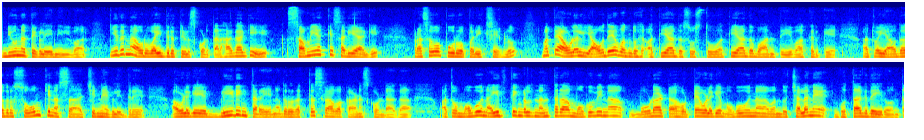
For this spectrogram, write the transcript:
ನ್ಯೂನತೆಗಳೇನಿಲ್ವಾ ಇದನ್ನು ಅವರು ವೈದ್ಯರು ತಿಳಿಸ್ಕೊಡ್ತಾರೆ. ಹಾಗಾಗಿ ಸಮಯಕ್ಕೆ ಸರಿಯಾಗಿ ಪ್ರಸವ ಪೂರ್ವ ಪರೀಕ್ಷೆಗಳು, ಮತ್ತು ಅವಳಲ್ಲಿ ಯಾವುದೇ ಒಂದು ಅತಿಯಾದ ಸುಸ್ತು, ಅತಿಯಾದ ವಾಂತಿ, ವಾಕರಿಕೆ ಅಥವಾ ಯಾವುದಾದ್ರೂ ಸೋಂಕಿನ ಸ ಚಿಹ್ನೆಗಳಿದ್ದರೆ ಅವಳಿಗೆ ಬ್ಲೀಡಿಂಗ್ ಥರ ಏನಾದರೂ ರಕ್ತಸ್ರಾವ ಕಾಣಿಸ್ಕೊಂಡಾಗ ಅಥವಾ ಮಗುವಿನ ಐದು ತಿಂಗಳ ನಂತರ ಮಗುವಿನ ಓಡಾಟ, ಹೊಟ್ಟೆ ಒಳಗೆ ಮಗುವಿನ ಒಂದು ಚಲನೆ ಗೊತ್ತಾಗದೇ ಇರುವಂಥ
